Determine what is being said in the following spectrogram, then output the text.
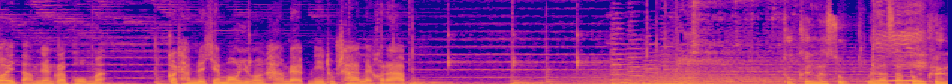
ต้อยต่ำอย่างกระผมอะก็ทำได้แค่มองอยู่ห่างๆแบบนี้ทุกชาติแหละขอรับ ทุกคืนวันศุกร์เวลาสามทุ่มครึ่ง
